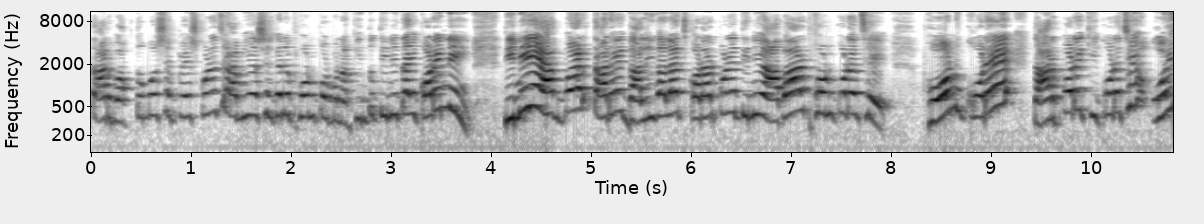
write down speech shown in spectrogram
তার বক্তব্য সে পেশ করেছে, আমি আর সেখানে ফোন করব না। কিন্তু তিনি তাই করেননি। তিনি একবার তারে গালিগালাজ করার পরে তিনি আবার ফোন করেছে। ফোন করে তারপরে কি করেছে? ওই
